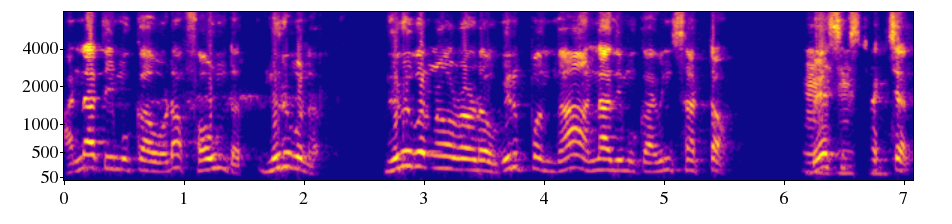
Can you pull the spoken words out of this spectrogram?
அதிமுகவோட ஃபவுண்டர் நிறுவனர். நிறுவனரோட விருப்பம் தான் அதிமுகவின் சட்டம் பேசிக் ஸ்ட்ரக்சர்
